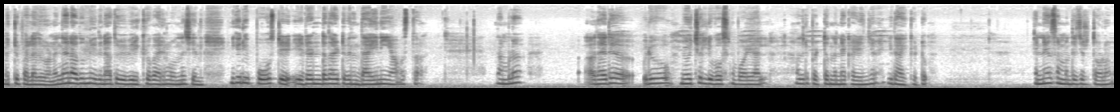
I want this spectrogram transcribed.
മറ്റു പലതുമാണ്. ഞാൻ അതൊന്നും ഇതിനകത്ത് വിവരിക്കുകയോ കാര്യങ്ങളൊന്നും ചെയ്യുന്നില്ല. എനിക്കൊരു പോസ്റ്റ് ഇടേണ്ടതായിട്ട് വരുന്ന ദയനീയ അവസ്ഥ. നമ്മൾ അതായത് ഒരു മ്യൂച്വൽ ഡിവോഴ്സിന് പോയാൽ അതൊരു പെട്ടെന്ന് തന്നെ കഴിഞ്ഞ് ഇതായി കിട്ടും. എന്നെ സംബന്ധിച്ചിടത്തോളം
